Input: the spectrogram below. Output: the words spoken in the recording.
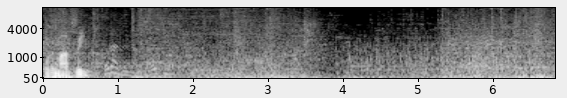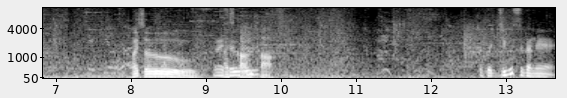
これまずいな。ナイスーナイス。ナイスカウンター。ちょこれジグスがね、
